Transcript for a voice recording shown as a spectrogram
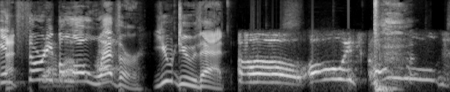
in I- 30 Yeah, below well, I- weather. You do that. Oh, oh, it's cold.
